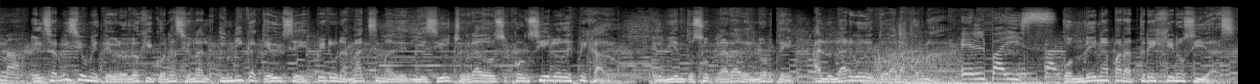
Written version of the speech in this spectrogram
El clima. El Servicio Meteorológico Nacional indica que hoy se espera una máxima de 18 grados con cielo despejado. El viento soplará del norte a lo largo de toda la jornada. El país. Condena para tres genocidas.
